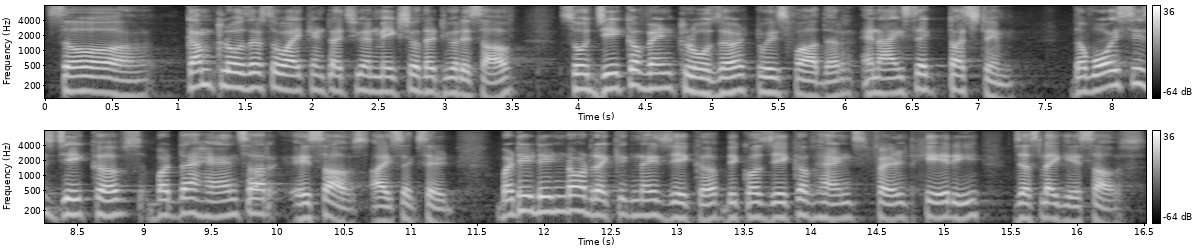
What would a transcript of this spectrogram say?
So come closer so I can touch you and make sure that you're Esau. So Jacob went closer to his father, and Isaac touched him. The voice is Jacob's, but the hands are Esau's, Isaac said. But he did not recognize Jacob because Jacob's hands felt hairy, just like Esau's.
